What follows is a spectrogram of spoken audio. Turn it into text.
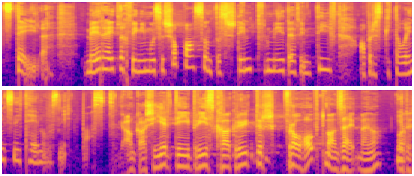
zu teilen. Mehrheitlich finde ich, muss es schon passen und das stimmt für mich definitiv, aber es gibt auch einzelne Themen, wo es nicht passt. Engagierte Priska Grüter, Frau Hauptmann, sagt man? Ja. oder?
